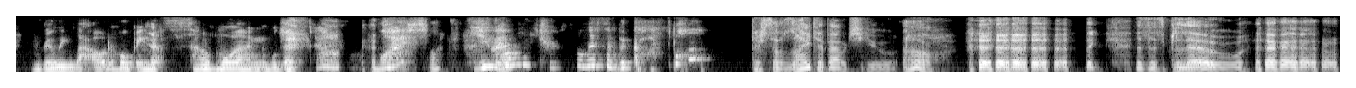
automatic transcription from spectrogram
really loud, hoping Yeah. that someone will just what? what You have the truthfulness of the gospel? there's so light about you oh like this is glow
